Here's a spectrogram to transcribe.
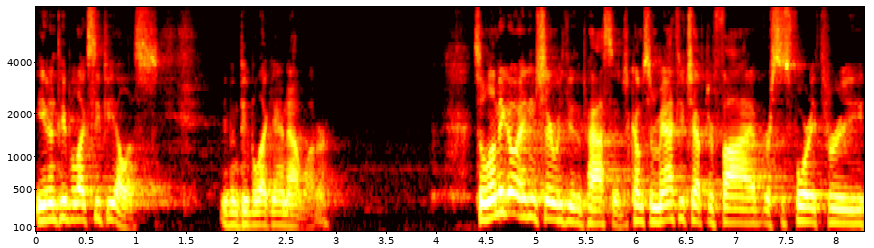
Even people like C.P. Ellis even people like Ann Atwater. So let me go ahead and share with you the passage. It comes from Matthew chapter 5, verses 43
